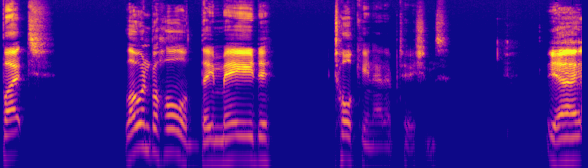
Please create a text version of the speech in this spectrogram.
But lo and behold, they made Tolkien adaptations. Yeah,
